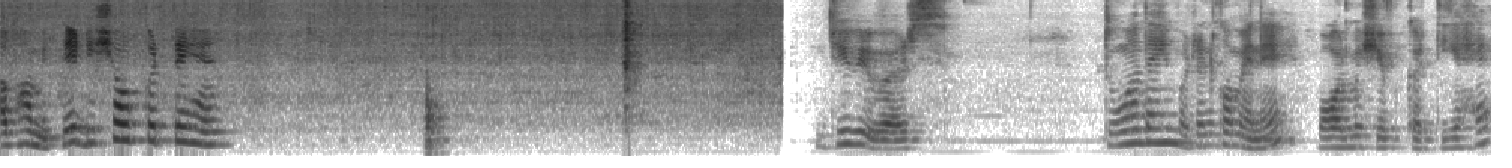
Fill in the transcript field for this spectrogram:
अब हम इसे डिश आउट करते हैं। जी व्यूवर्स धुआँ दही मटन को मैंने बॉल में शिफ्ट कर दिया है।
